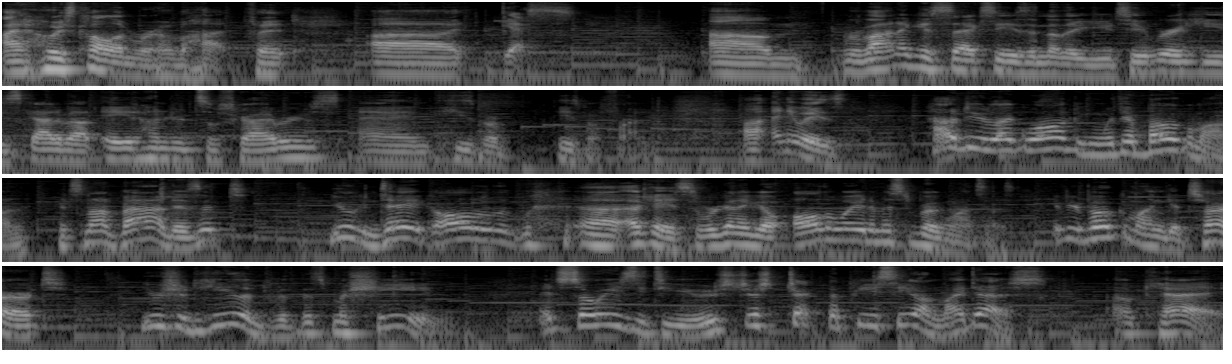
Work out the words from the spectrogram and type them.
I always call him Robot, but, uh, yes. Um, Robotnik is Sexy is another YouTuber. He's got about 800 subscribers, and he's my, he's my friend. Uh, anyways, how do you like walking with your Pokemon? It's not bad, is it? You can take all the... Uh, okay, so we're going to go all the way to Mr. Pokemon's house. If your Pokemon gets hurt, you should heal it with this machine. It's so easy to use, just check the PC on my desk. Okay.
